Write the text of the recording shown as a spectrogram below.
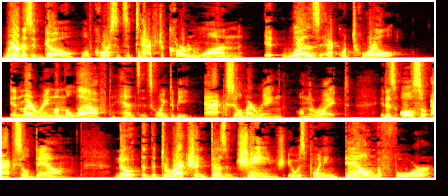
Where does it go? Well, of course, it's attached to carbon 1. It was equatorial in my ring on the left, hence it's going to be axial my ring on the right. It is also axial down. Note that the direction doesn't change. It was pointing down before,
